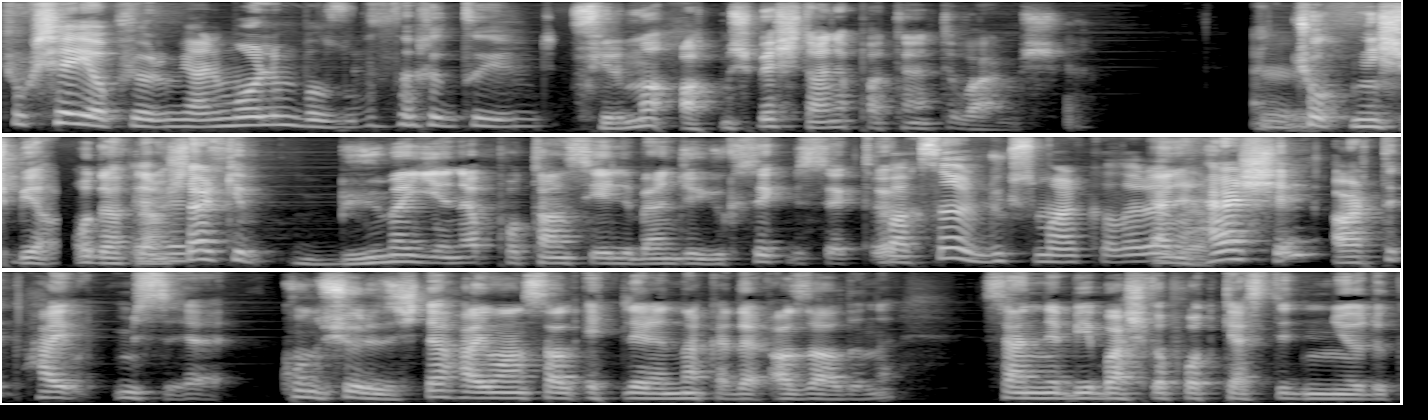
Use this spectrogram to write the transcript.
çok şey yapıyorum yani moralim bozuldu bunları duyunca. Firma 65 tane patenti varmış. Yani Hmm. Çok niş bir odaklanmışlar Evet. ki büyüme yine potansiyeli bence yüksek bir sektör. Baksana lüks markalara. Yani da. her şey artık hay, e, konuşuyoruz işte hayvansal etlerin ne kadar azaldığını. Senle bir başka podcast'i dinliyorduk.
